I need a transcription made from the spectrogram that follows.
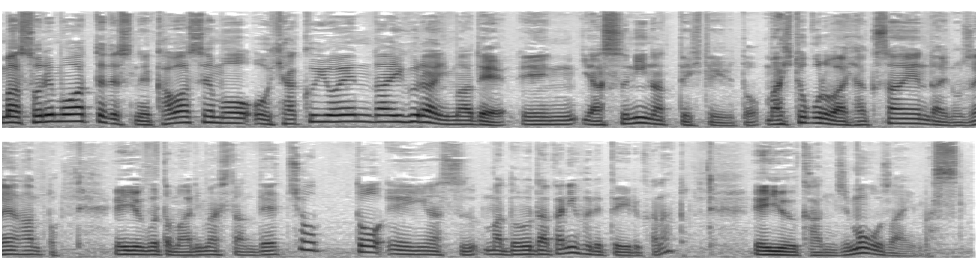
まあ、それもあってですね為替も104円台ぐらいまで円安になってきていると、まあ、一頃は103円台の前半ということもありましたのでちょっと円安、まあ、ドル高に触れているかなという感じもございます。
